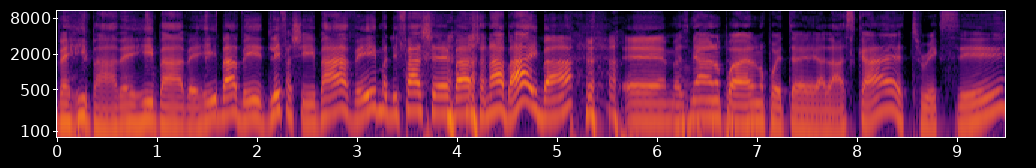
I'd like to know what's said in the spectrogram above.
והיא באה, והיא באה, והיא באה, והיא הדליפה שהיא באה, והיא מדליפה שבשנה הבאה היא באה. אה, אז מי היה לנו פה? היה לנו פה את אה, אלסקה, את טריקסי.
